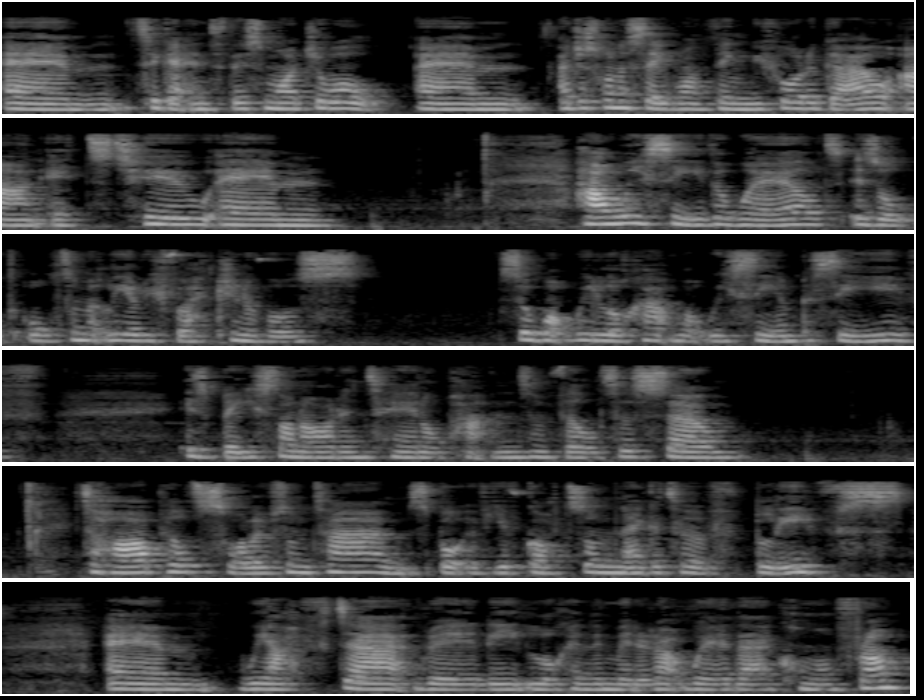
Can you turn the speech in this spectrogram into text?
um, to get into this module. Um, I just want to say one thing before I go and it's to um, how we see the world is ultimately a reflection of us. So what we look at, what we see and perceive is based on our internal patterns and filters. So it's a hard pill to swallow sometimes, but if you've got some negative beliefs, um, we have to really look in the mirror at where they're coming from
